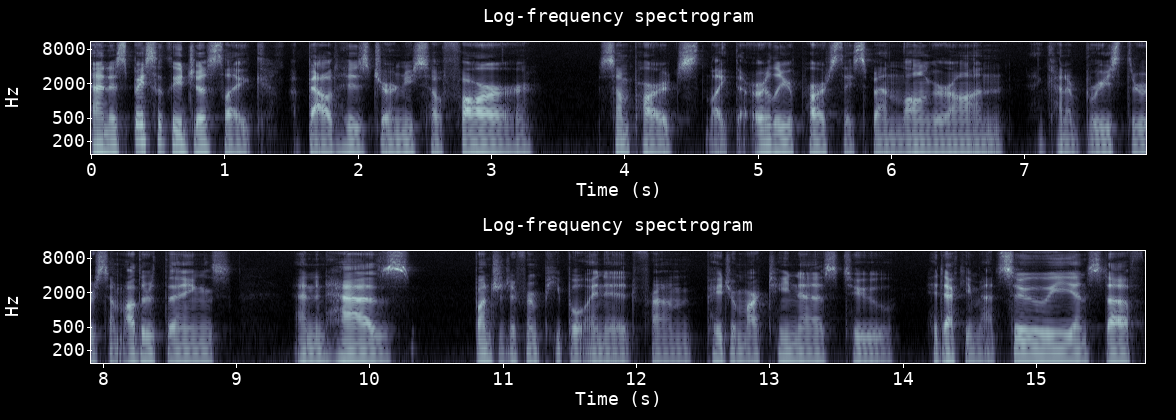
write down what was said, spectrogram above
And it's basically just like about his journey so far. Some parts, like the earlier parts, they spend longer on and kind of breeze through some other things. And it has a bunch of different people in it from Pedro Martinez to Hideki Matsui and stuff.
